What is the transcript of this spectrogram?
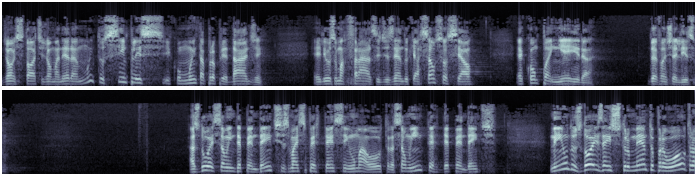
John Stott, de uma maneira muito simples e com muita propriedade, ele usa uma frase dizendo que a ação social é companheira do evangelismo. As duas são independentes, mas pertencem uma à outra, são interdependentes. Nenhum dos dois é instrumento para o outro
